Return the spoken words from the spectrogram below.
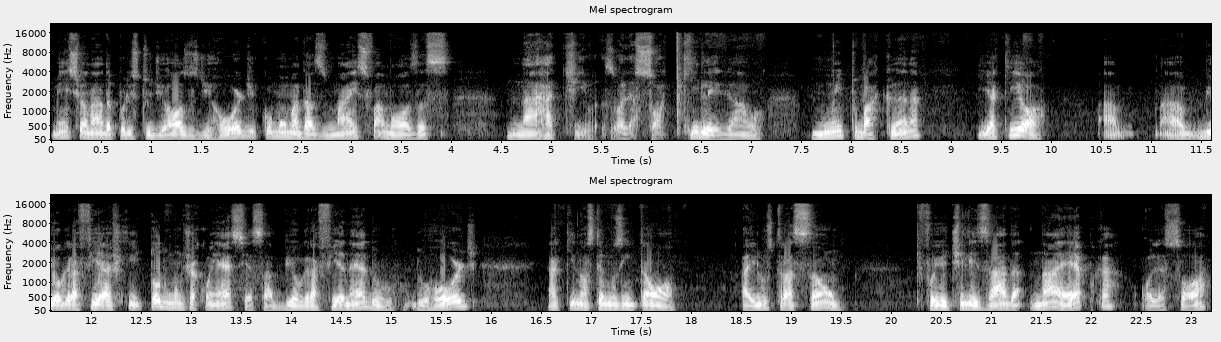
mencionada por estudiosos de Howard como uma das mais famosas narrativas. Olha só que legal, muito bacana. E aqui, ó, a, a, biografia, acho que todo mundo já conhece essa biografia, né, do, do Howard. Aqui nós temos então, ó, a ilustração que foi utilizada na época, olha só,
